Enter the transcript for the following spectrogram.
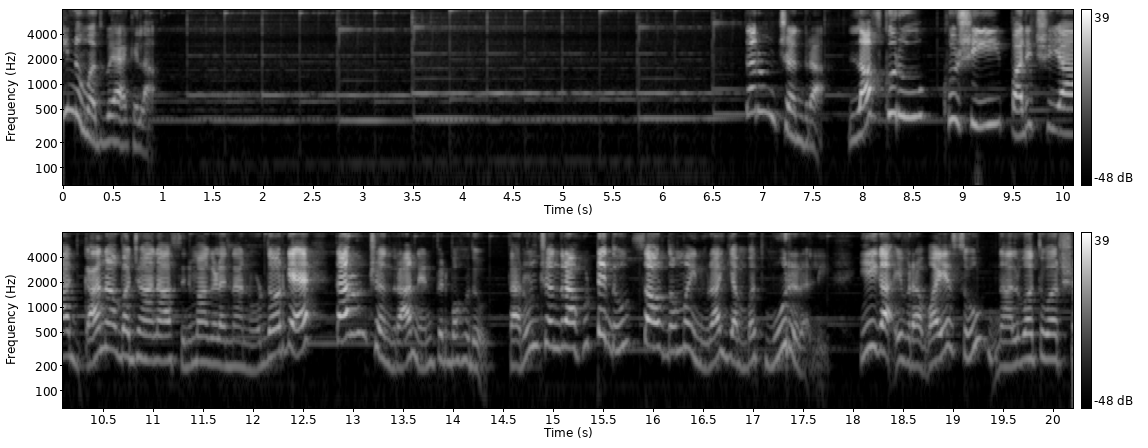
ಇನ್ನೂ ಮದುವೆ ಆಗಿಲ್ಲ. ತರುಣ್ ಚಂದ್ರ, ಲವ್ ಗುರು, ಖುಷಿ, ಪರಿಚಯ, ಗಾನ ಬಜಾನ ಸಿನಿಮಾಗಳನ್ನ ನೋಡಿದವ್ರಿಗೆ ಚಂದ್ರ ನೆನಪಿರಬಹುದು. ತರುಣ್ ಚಂದ್ರ ಹುಟ್ಟಿದ್ದು ಸಾವಿರದ ಒಂಬೈನೂರ ಎಂಬತ್ ಮೂರರಲ್ಲಿ ಈಗ ಇವರ ವಯಸ್ಸು ನಲವತ್ತು ವರ್ಷ.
